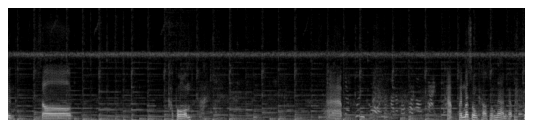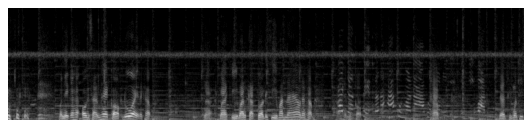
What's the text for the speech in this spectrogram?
งสองครับผมครับครับพันมาส่งข่าวส่งน้ำครับ วันนี้ก็ออกอีสารแม่กรอกด้วยนะครับนะมากี่วันกัดตัวได้กี่วันแล้วนะครับใกล้จะเสร็จแล้วนะคะคุณมานาเพิ่งมาไม่กี่วันเดี๋ยวถึงวันที่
